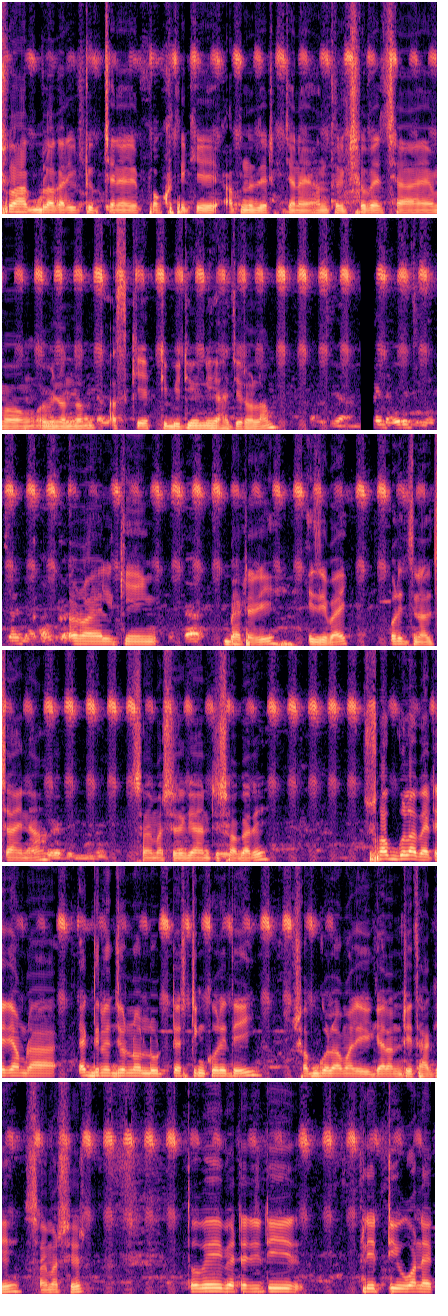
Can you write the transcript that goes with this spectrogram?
সোহাগ ব্লগার ইউটিউব চ্যানেলের পক্ষ থেকে আপনাদেরকে জানাই আন্তরিক শুভেচ্ছা এবং অভিনন্দন। আজকে একটি ভিডিও নিয়ে হাজির হলাম। Royal king battery, easy bike, original China, ছয় মাসের গ্যারান্টি সহকারে। সবগুলা ব্যাটারি আমরা একদিনের জন্য লোড টেস্টিং করে দেই। সবগুলো আমারই গ্যারান্টি থাকে ছয় মাসের। তবে এই ব্যাটারিটির প্লেটটি অনেক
